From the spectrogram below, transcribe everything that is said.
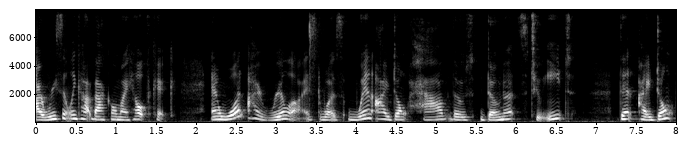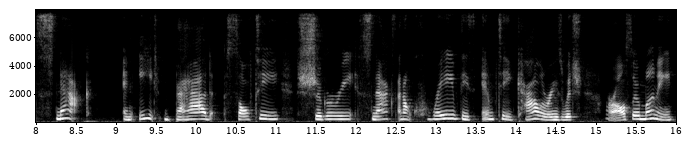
I recently got back on my health kick. And what I realized was when I don't have those donuts to eat, then I don't snack and eat bad, salty, sugary snacks. I don't crave these empty calories, which are also money,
